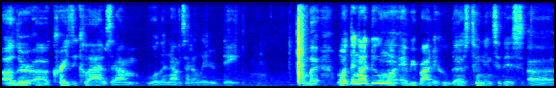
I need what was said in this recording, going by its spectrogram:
other uh, crazy collabs that I will announce at a later date. But one thing I do want everybody who does tune into this uh,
